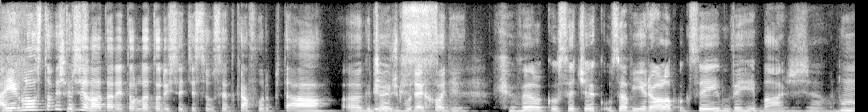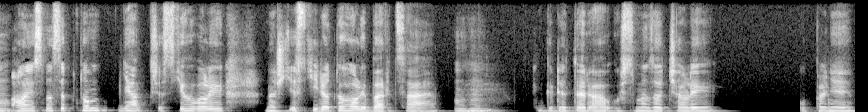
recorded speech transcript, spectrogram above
A jak dlouho jsi to vydržela tady tohleto, když se tě sousedka furt ptá, eh, kdy Ček už bude chodit? Chvilku se člověk uzavíral a pak se jim vyhybáš. Že? No. Hmm. Ale my jsme se potom nějak přestěhovali naštěstí do toho Liberce, Mhm. kde teda už jsme začali úplně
